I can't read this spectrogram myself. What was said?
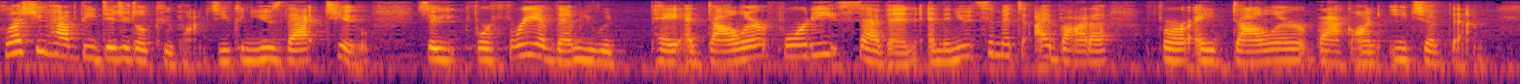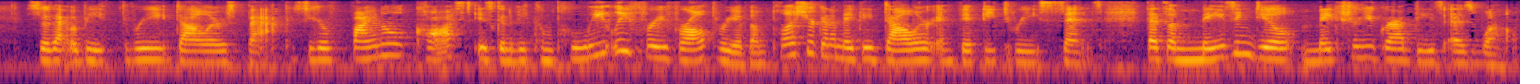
Plus you have the digital coupons. You can use that too. So for three of them, you would pay $1.47 and then you'd submit to Ibotta for a dollar back on each of them. So that would be $3 back. So your final cost is going to be completely free for all three of them. Plus you're going to make a dollar and 53 cents. That's amazing deal. Make sure you grab these as well.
